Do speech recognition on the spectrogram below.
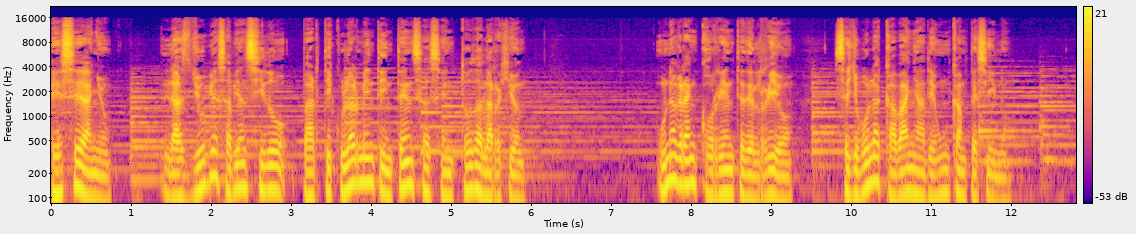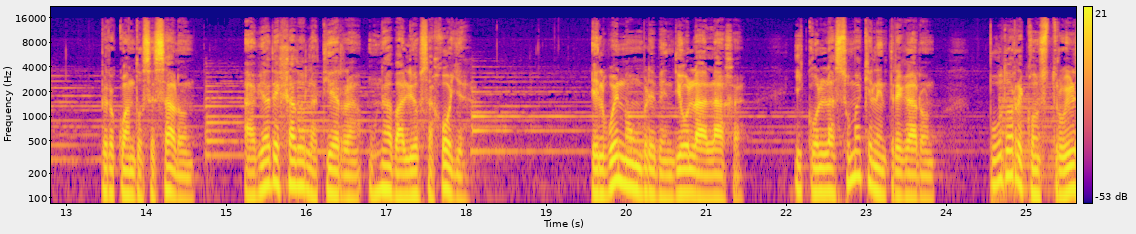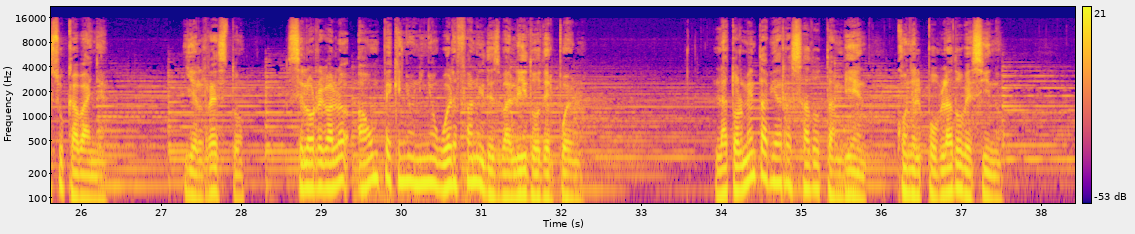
Ese año, las lluvias habían sido particularmente intensas en toda la región. Una gran corriente del río se llevó la cabaña de un campesino, pero cuando cesaron, había dejado en la tierra una valiosa joya. El buen hombre vendió la alhaja y con la suma que le entregaron pudo reconstruir su cabaña y el resto se lo regaló a un pequeño niño huérfano y desvalido del pueblo. La tormenta había arrasado también con el poblado vecino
